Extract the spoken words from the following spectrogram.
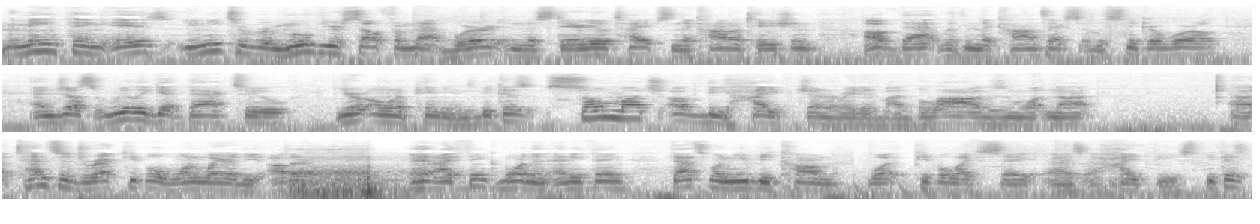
the main thing is you need to remove yourself from that word and the stereotypes and the connotation of that within the context of the sneaker world and just really get back to your own opinions because so much of the hype generated by blogs and whatnot uh, tends to direct people one way or the other. And I think more than anything, that's when you become what people like to say as a hype beast. Because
